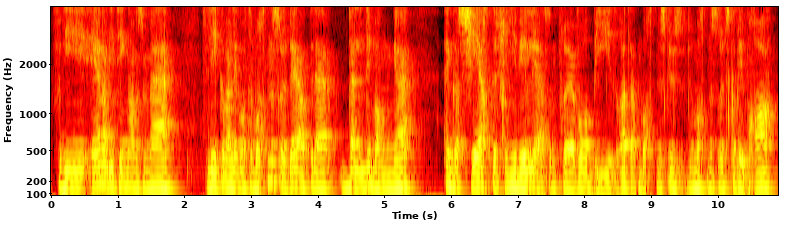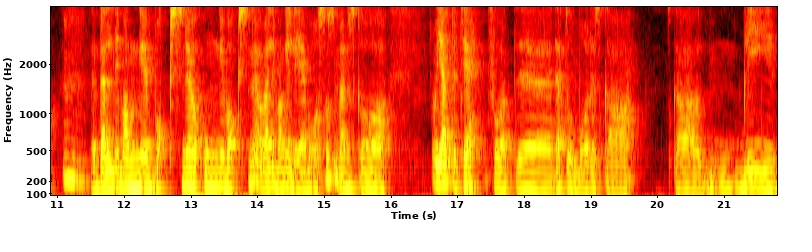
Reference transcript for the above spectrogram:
Fordi en av de tingene som jeg liker veldig godt med Mortensrud, det er at det er veldig mange engasjerte frivillige som prøver å bidra til at Mortensrud skal bli bra. Mm. Det er veldig mange voksne, unge voksne, og veldig mange elever også, som ønsker å, å hjelpe til for at uh, dette området skal skal bli,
